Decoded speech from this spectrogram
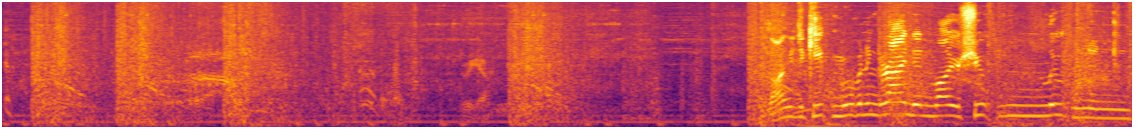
Here we go. As long as you keep moving and grinding while you're shooting, looting, and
